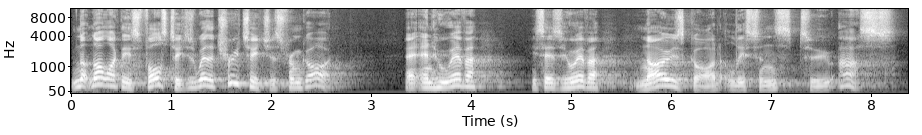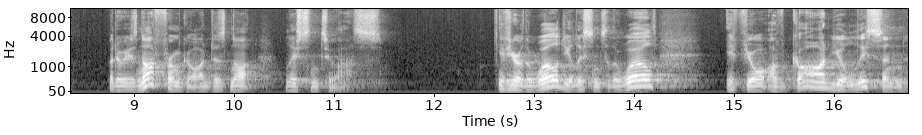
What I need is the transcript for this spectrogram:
Not, not like these false teachers, we're the true teachers from God. And, and whoever, he says, whoever knows God listens to us, but who is not from God does not listen to us. If you're of the world, you listen to the world. If you're of God, you'll listen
